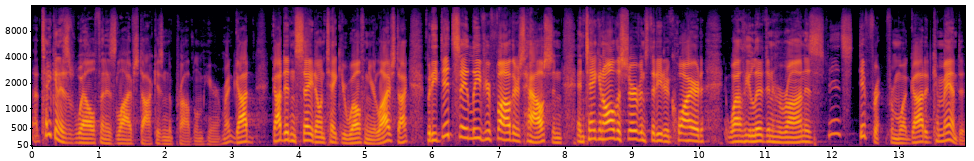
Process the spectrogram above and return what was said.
Now, taking his wealth and his livestock isn't the problem here, right? God, God didn't say don't take your wealth and your livestock, but he did say leave your father's house and, and taking all the servants that he'd acquired while he lived in Haran is it's different from what God had commanded.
